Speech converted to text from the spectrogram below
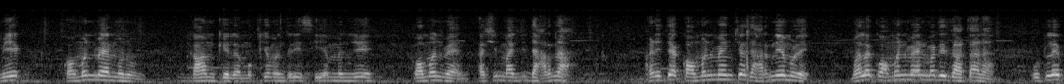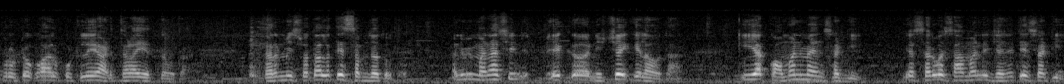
मी एक कॉमन मॅन म्हणून काम केलं. मुख्यमंत्री सी एम म्हणजे कॉमन मॅन अशी माझी धारणा. आणि त्या कॉमन मॅनच्या धारणेमुळे मला कॉमन मॅनमध्ये जाताना कुठलाही प्रोटोकॉल कुठलाही अडथळा येत नव्हता. कारण मी स्वतःला ते समजत होतो. आणि मी मनाशी एक निश्चय केला होता की या कॉमन मॅनसाठी या सर्वसामान्य जनतेसाठी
